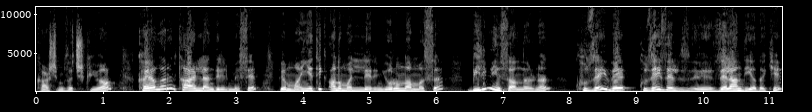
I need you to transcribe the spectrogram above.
karşımıza çıkıyor. Kayaların tarihlendirilmesi ve manyetik anomalilerin yorumlanması bilim insanlarının kuzey ve Kuzey e, Zelandiya'daki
